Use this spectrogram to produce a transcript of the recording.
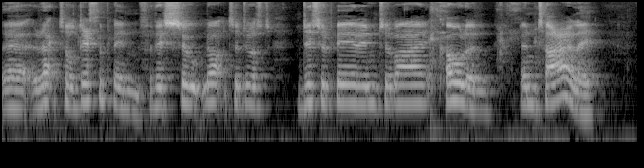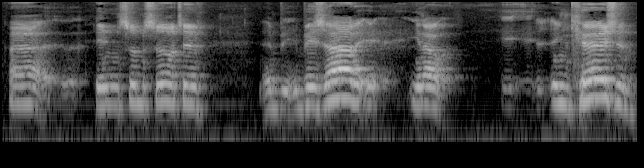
uh, rectal discipline for this suit not to just disappear into my colon entirely uh, in some sort of bizarre, you know, incursion.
